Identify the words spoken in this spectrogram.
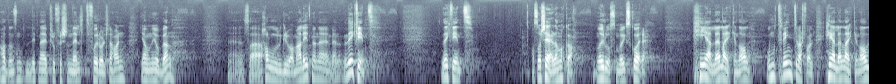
Jeg hadde en sånn litt mer profesjonelt forhold til han gjennom jobben. Eh, så jeg halvgrua meg litt, men, eh, men, men, det gikk fint. Det gikk fint. Og så skjer det noe når Rosenborg skårer. Hele Lerkendal, omtrent i hvert fall, hele Lerkendal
